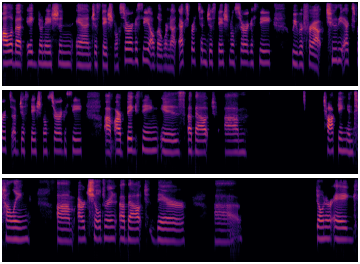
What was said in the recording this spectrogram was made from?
all about egg donation and gestational surrogacy. Although we're not experts in gestational surrogacy, we refer out to the experts of gestational surrogacy. Um, our big thing is about um, talking and telling um, our children about their uh, donor egg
